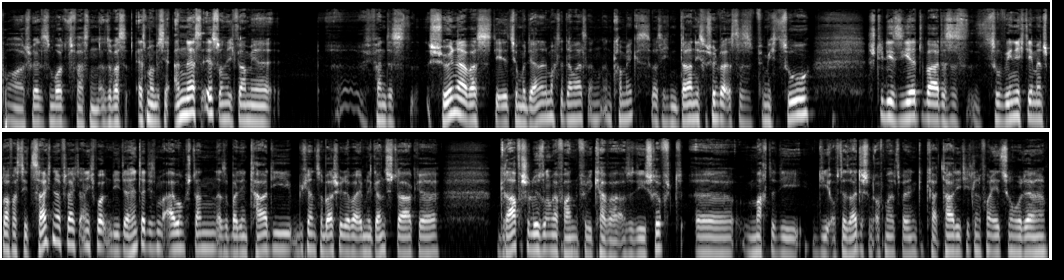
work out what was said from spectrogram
boah, schwer das in Worte zu fassen. Also was erstmal ein bisschen anders ist und ich war mir, ich fand es schöner, was die Edition Moderne machte damals an, an Comics. Was ich daran nicht so schön war, ist, dass es für mich zu stilisiert war, dass es zu wenig dem entsprach, was die Zeichner vielleicht eigentlich wollten, die dahinter diesem Album standen. Also bei den Tardi-Büchern zum Beispiel, da war eben eine ganz starke grafische Lösung immer vorhanden für die Cover. Also die Schrift äh, machte die, die auf der Seite stand oftmals bei den Tardi-Titeln von Edition Moderne,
